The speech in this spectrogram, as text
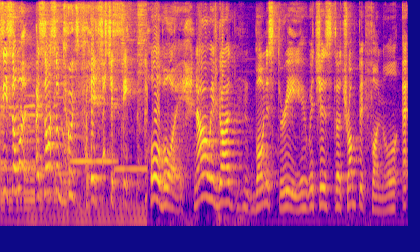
See someone? I saw some dude's face. See? that? Oh boy. Now we've got bonus three, which is the trumpet funnel. Eh,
